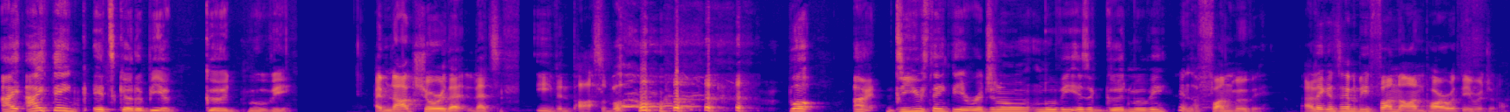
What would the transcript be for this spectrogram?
I, I think it's going to be a good movie. I'm not sure that that's even possible. Well, all right. Do you think the original movie is a good movie? it's a fun movie. I think it's gonna be fun on par with the original.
